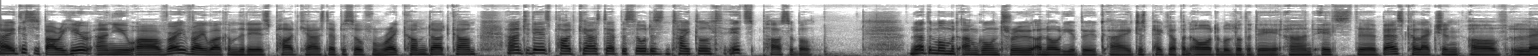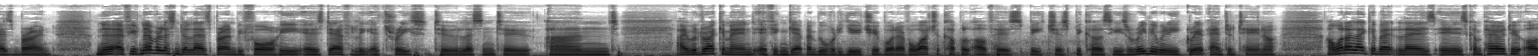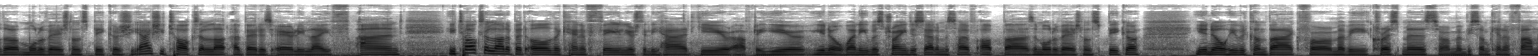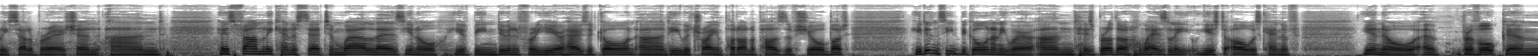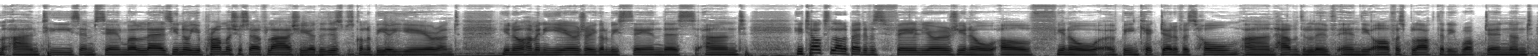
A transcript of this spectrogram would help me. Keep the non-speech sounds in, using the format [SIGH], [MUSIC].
Hi, this is Barry here, and you are very, very welcome to today's podcast episode from WriteCome.com. And today's podcast episode is entitled It's Possible. Now, at the moment, I'm going through an audiobook. I just picked up an Audible the other day, and it's the best collection of Les Brown. Now, if you've never listened to Les Brown before, he is definitely a treat to listen to, and I would recommend if you can get maybe over to YouTube or whatever, watch a couple of his speeches because he's a really, really great entertainer. And what I like about Les is compared to other motivational speakers, he actually talks a lot about his early life and he talks a lot about all the kind of failures that he had year after year. You know, when he was trying to set himself up as a motivational speaker, you know, he would come back for maybe Christmas or maybe some kind of family celebration and his family kind of said to him, Well, Les, you know, you've been doing it for a year, how's it going? And he would try and put on a positive show, but he didn't seem to be going anywhere. And his brother [LAUGHS] Wesley used to always kind of you know, uh, provoke him and tease him, saying, Well, Les, you know, you promised yourself last year that this was going to be a year, and, you know, how many years are you going to be saying this? And he talks a lot about his failures, you know, of, you know, of being kicked out of his home and having to live in the office block that he worked in, and,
